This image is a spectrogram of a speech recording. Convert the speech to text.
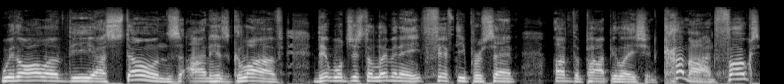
with all of the uh, stones on his glove that will just eliminate 50% of the population. Come on, folks.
